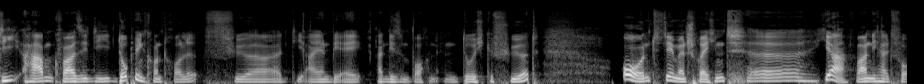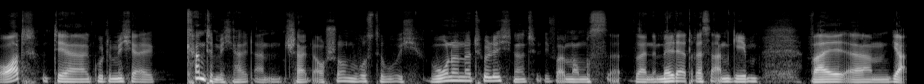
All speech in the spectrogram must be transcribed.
die haben quasi die Dopingkontrolle für die INBA an diesem Wochenende durchgeführt. Und dementsprechend, äh, ja, waren die halt vor Ort. Der gute Michael kannte mich halt anscheinend auch schon, wusste, wo ich wohne natürlich. Natürlich, weil man muss äh, seine Meldeadresse angeben, weil, ähm, ja,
